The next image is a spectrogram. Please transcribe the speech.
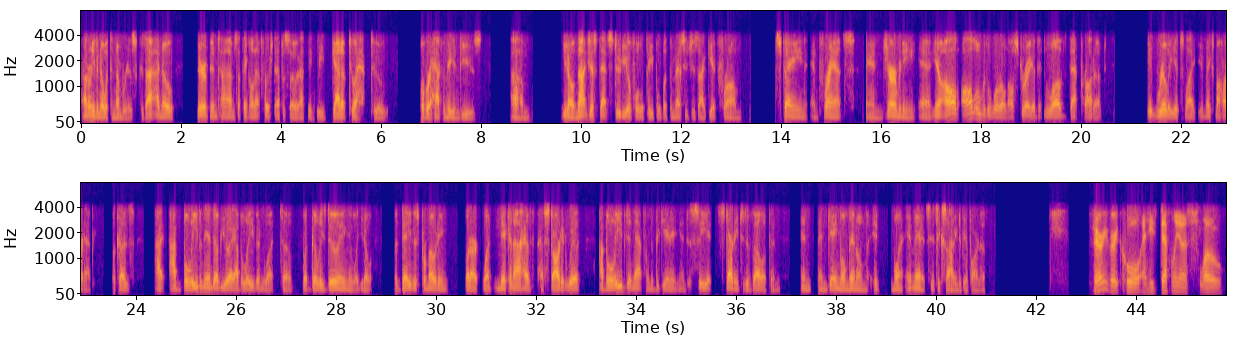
I don't even know what the number is because I, I know there have been times. I think on that first episode, I think we got up to a to over a half a million views. Um, you know, not just that studio full of people, but the messages I get from Spain and France and Germany and you know all all over the world, Australia that love that product. It really it's like it makes my heart happy because I I believe in the NWA. I believe in what uh, what Billy's doing and what you know what Dave is promoting. What our what Nick and I have have started with. I believed in that from the beginning, and to see it starting to develop and and and gain momentum, it man, it's it's exciting to be a part of. Very, very cool, and he's definitely in a slow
